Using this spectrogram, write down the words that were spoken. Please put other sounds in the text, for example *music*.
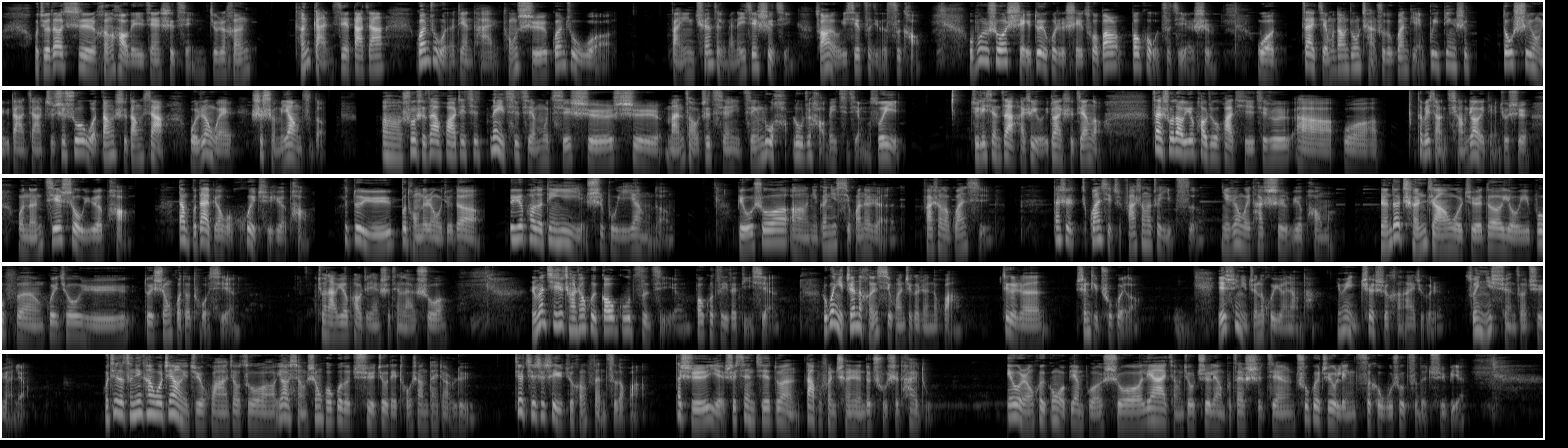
我觉得是很好的一件事情，就是很很感谢大家关注我的电台，同时关注我反映圈子里面的一些事情，从而有一些自己的思考。我不是说谁对或者谁错，包包括我自己也是。我在节目当中阐述的观点不一定是都适用于大家，只是说我当时当下我认为是什么样子的。嗯，说实在话，这期那期节目其实是蛮早之前已经录好、录制好的一期节目，所以距离现在还是有一段时间了。再说到约炮这个话题，其实啊，我特别想强调一点，就是我能接受约炮，但不代表我会去约炮。这对于不同的人，我觉得对约炮的定义也是不一样的。比如说，啊，你跟你喜欢的人发生了关系，但是关系只发生了这一次，你认为他是约炮吗？人的成长，我觉得有一部分归咎于对生活的妥协。就拿约炮这件事情来说，人们其实常常会高估自己，包括自己的底线。如果你真的很喜欢这个人的话，这个人身体出轨了。也许你真的会原谅他，因为你确实很爱这个人，所以你选择去原谅。我记得曾经看过这样一句话，叫做“要想生活过得去，就得头上带点绿”。这其实是一句很讽刺的话，但是也是现阶段大部分成人的处事态度。也有人会跟我辩驳说，恋爱讲究质量，不在时间，出柜只有零次和无数次的区别。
